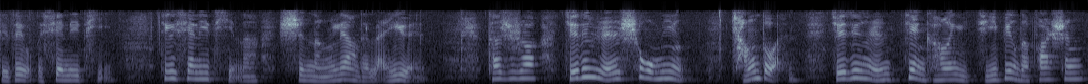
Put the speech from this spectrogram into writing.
里头有个线粒体，这个线粒体呢是能量的来源，他是说决定人寿命长短，决定人健康与疾病的发生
